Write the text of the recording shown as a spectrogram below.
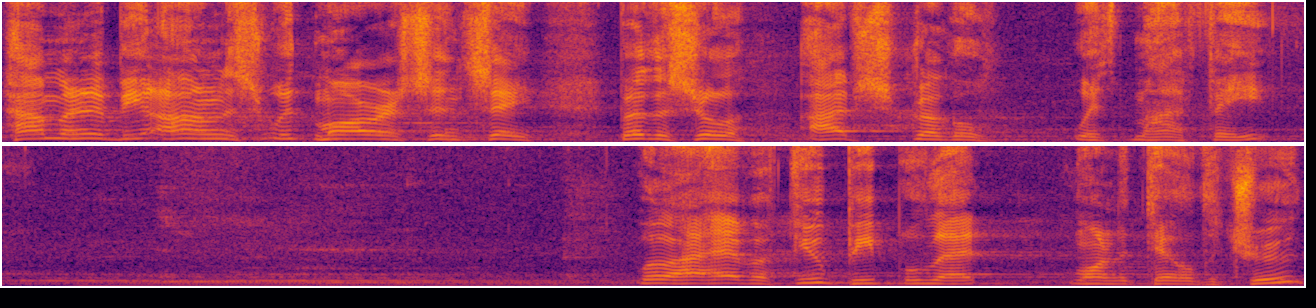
How many be honest with Morris and say, Brother Cerullo, I've struggled with my faith? Well, I have a few people that want to tell the truth.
